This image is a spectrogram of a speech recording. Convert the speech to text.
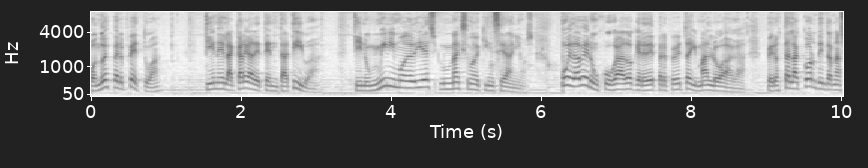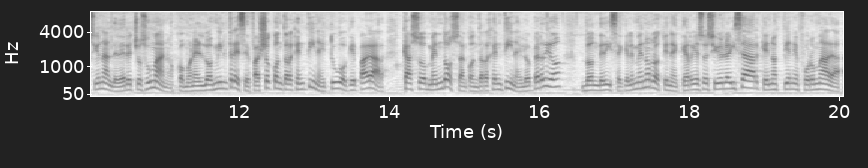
Cuando es perpetua, tiene la carga de tentativa. Tiene un mínimo de 10 y un máximo de 15 años. Puede haber un juzgado que le dé perpetua y mal lo haga, pero está la Corte Internacional de Derechos Humanos, como en el 2013 falló contra Argentina y tuvo que pagar, caso Mendoza contra Argentina y lo perdió, donde dice que el menor lo tiene que resocializar, que no tiene formada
